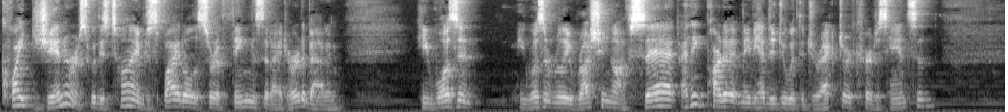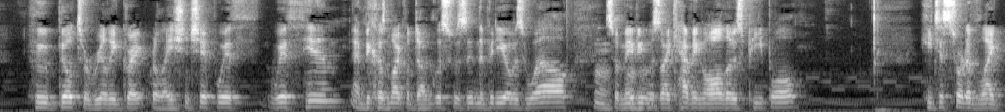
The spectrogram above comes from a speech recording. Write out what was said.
quite generous with his time despite all the sort of things that I'd heard about him. He wasn't he wasn't really rushing off set. I think part of it maybe had to do with the director Curtis Hanson who built a really great relationship with with him. And because Michael Douglas was in the video as well. Mm-hmm. so maybe it was like having all those people. He just sort of like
